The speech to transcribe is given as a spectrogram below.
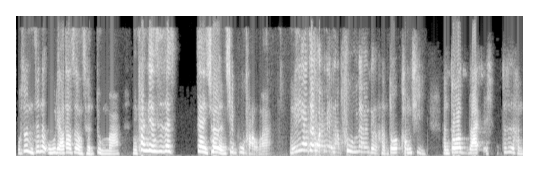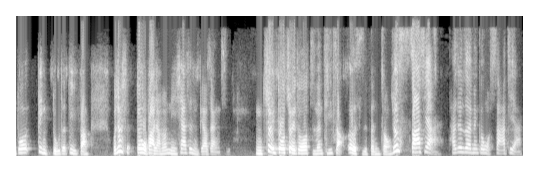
我说你真的无聊到这种程度吗？你看电视在家里吹冷气不好吗？你一定要在外面啊，铺那个很多空气，很多来就是很多病毒的地方。我就是跟我爸讲说，你下次你不要这样子，你最多最多只能提早二十分钟，就杀价。他就在那边跟我杀价。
